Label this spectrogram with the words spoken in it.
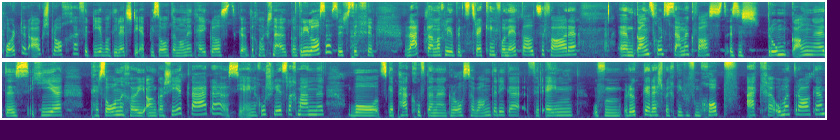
Porter angesprochen. Für die, die die letzte Episode noch nicht haben gehört, geht doch noch schnell reinhören. Es ist sicher wert, da noch ein bisschen über das Tracking von Nepal zu erfahren. Ähm, ganz kurz zusammengefasst, es ist darum gegangen, dass hier Personen können engagiert werden. Es sind eigentlich ausschließlich Männer, die das Gepäck auf diesen grossen Wanderungen für einen auf dem Rücken, respektive auf dem Kopf, Ecken umtragen.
